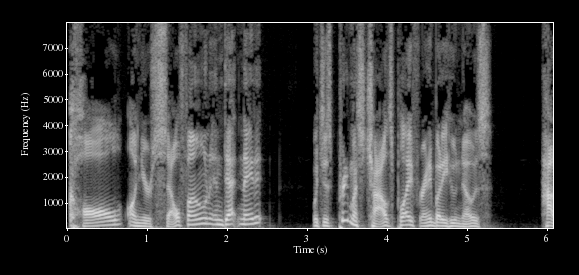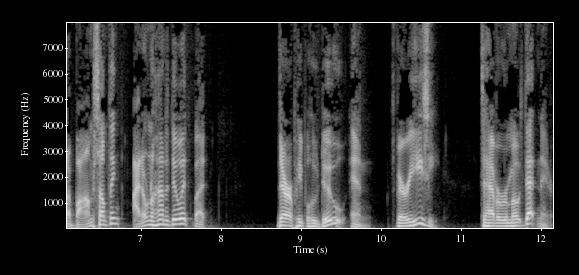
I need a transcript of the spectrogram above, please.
call on your cell phone and detonate it? Which is pretty much child's play for anybody who knows how to bomb something. I don't know how to do it, but there are people who do, and it's very easy to have a remote detonator.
